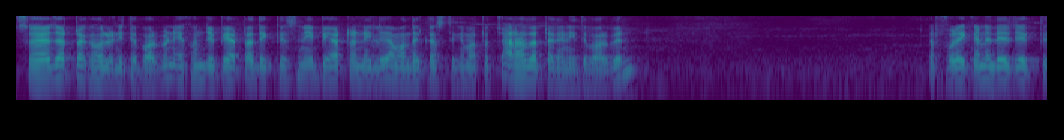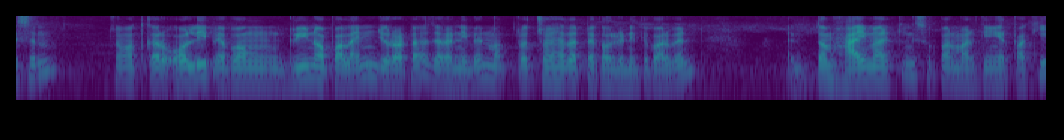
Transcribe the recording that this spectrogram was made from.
ছয় হাজার টাকা হলে নিতে পারবেন। এখন যে পেয়ারটা দেখতেছেন, এই পেয়ারটা নিলে আমাদের কাছ থেকে মাত্র চার হাজার টাকা নিতে পারবেন। তারপরে এখানে দিয়ে দেখতেছেন চমৎকার অলিভ এবং গ্রিন অপালাইন জোড়াটা যারা নেবেন মাত্র ছয় হাজার টাকা হলে নিতে পারবেন। একদম হাই মার্কিং সুপার মার্কিংয়ের পাখি।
